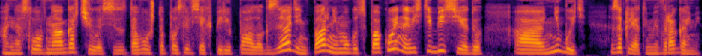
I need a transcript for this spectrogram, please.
Она словно огорчилась из-за того, что после всех перепалок за день парни могут спокойно вести беседу, а не быть заклятыми врагами.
